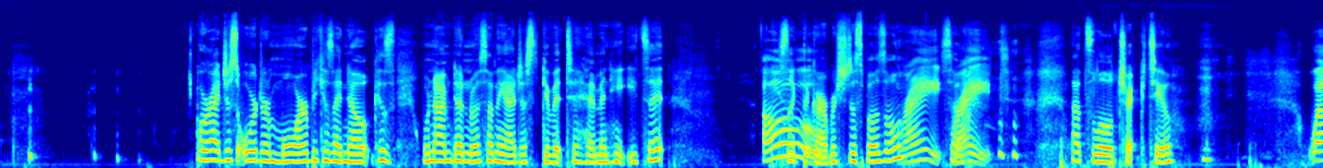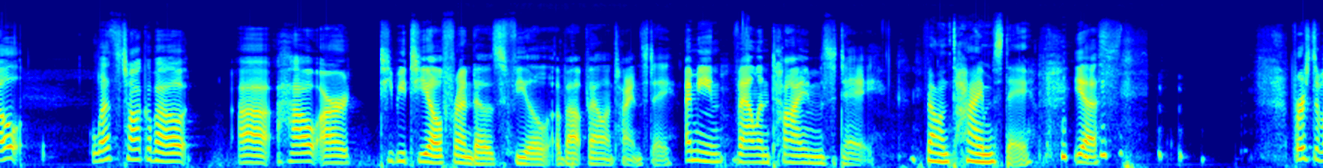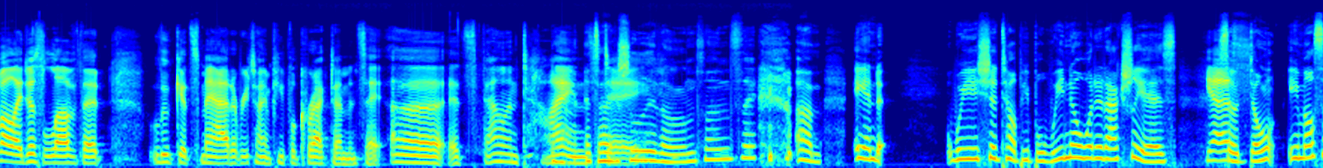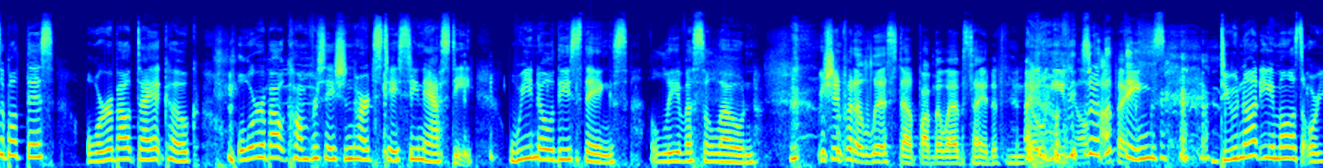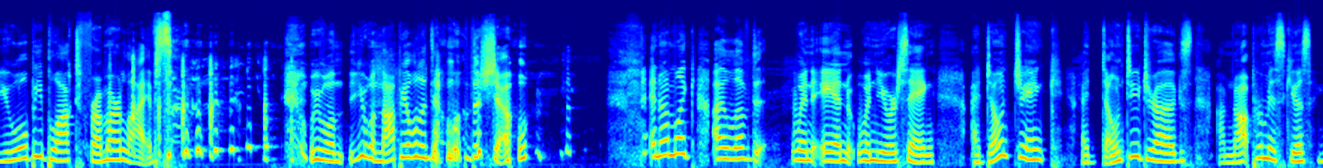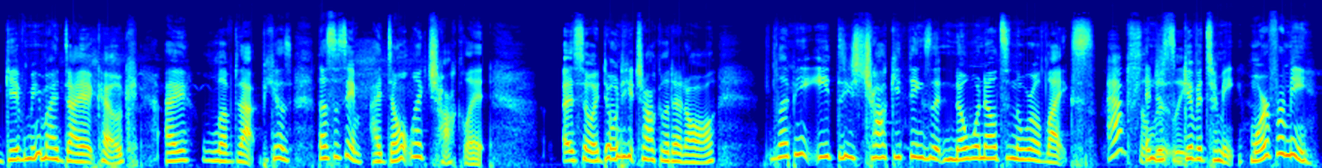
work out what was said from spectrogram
Or I just order more because I know because when I'm done with something, I just give it to him and he eats it. Oh, He's like the garbage disposal. Right, So- right. That's a little trick too. Well, let's talk about uh, how our TBTL friendos feel about Valentine's Day. I mean, Valentine's Day. Valentine's Day. Yes. First of all, I just love that Luke gets mad every time people correct him and say, "Uh, it's Valentine's It's Day." actually Valentine's Day. Um, and we should tell people we know what it actually is. Yes. So don't email us about this or about Diet Coke or about Conversation Hearts tasting nasty. We know these things. Leave us alone. We should put a list up on the website of no email These are the things. Do not email us or you will be blocked from our lives. we will you will not be able to download the show. and I'm like, I loved when Anne when you were saying, I don't drink, I don't do drugs, I'm not promiscuous, give me my Diet Coke. I loved that because that's the same. I don't like chocolate. uh, So I don't eat chocolate at all. Let me eat these chalky things that no one else in the world likes. Absolutely. And just give it to me. More for me.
